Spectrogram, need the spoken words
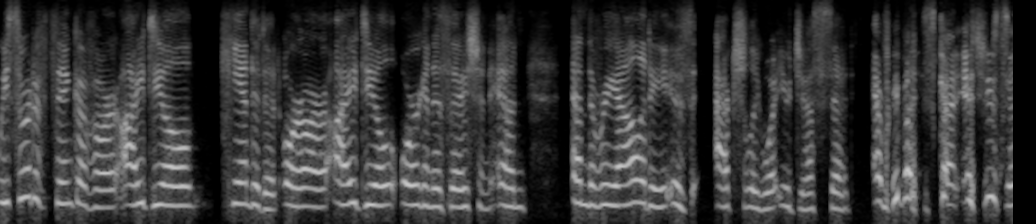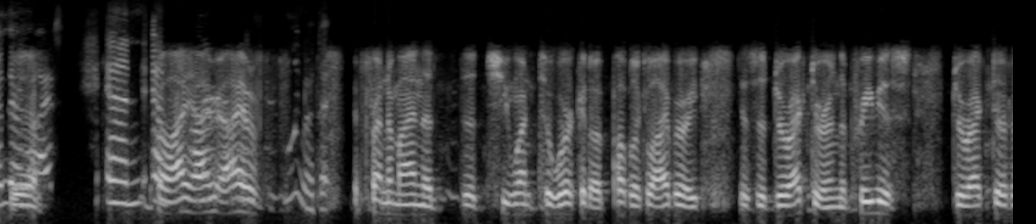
we sort of think of our ideal candidate or our ideal organization and and the reality is actually what you just said everybody's got issues in their Yeah. lives and, and Well, I, I, I have dealing with it a friend of mine that, that she went to work at a public library as a director, and the previous director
